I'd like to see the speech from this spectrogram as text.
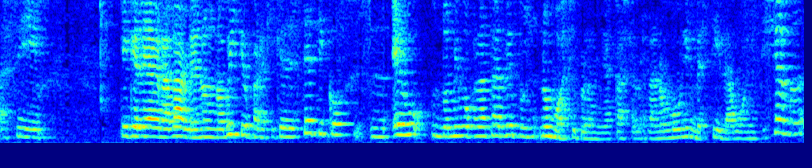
así que quede agradable non no vídeo para que quede estético. Eu, un domingo pola tarde, pois, non vou así pola miña casa, verdad? Non vou nin vestida, vou en pixama,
